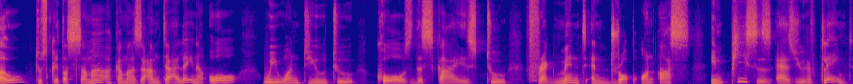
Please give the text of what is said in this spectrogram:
أو تسقط السماء كما زعمت علينا or we want you to cause the skies to fragment and drop on us in pieces as you have claimed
